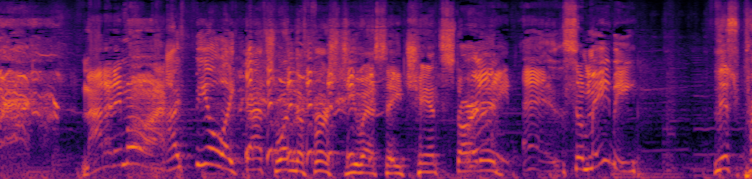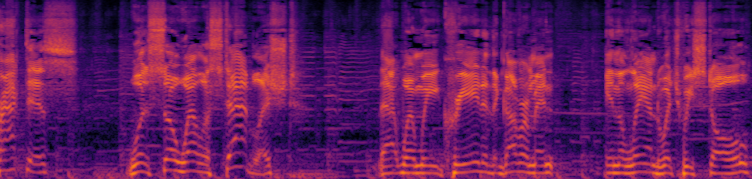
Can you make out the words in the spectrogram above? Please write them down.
not anymore. I feel like that's when the first USA chant started. Right. Uh, so maybe this practice was so well established that when we created the government in the land which we stole,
